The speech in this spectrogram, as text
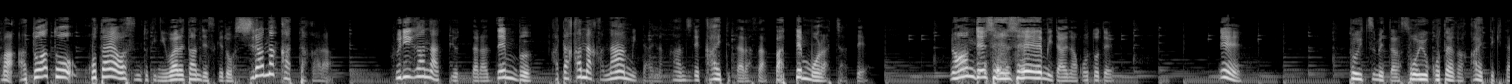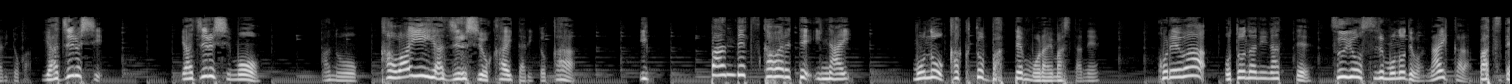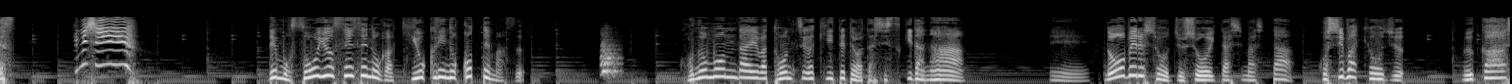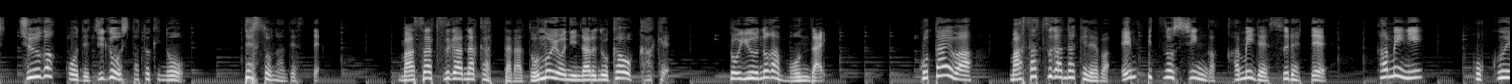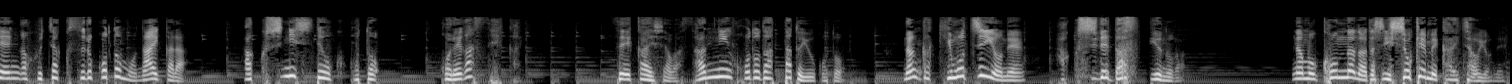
まあ、後々答え合わせの時に言われたんですけど、知らなかったから、振り仮名って言ったら全部カタカナかなみたいな感じで書いてたらさ、バッテンもらっちゃって。なんで先生みたいなことで。ねえ問い詰めたらそういう答えが返ってきたりとか。矢印。矢印も、あの、可愛い矢印を書いたりとか、一般で使われていないものを書くとバッテンもらいましたね。これは大人になって通用するものではないから罰です。厳しいでもそういう先生のが記憶に残ってます。この問題はトンチが効いてて私好きだなえー、ノーベル賞受賞いたしました、小芝教授。昔、中学校で授業した時のテストなんですって。摩擦がなかったらどのようになるのかを書け。というのが問題。答えは、摩擦がなければ鉛筆の芯が紙で擦れて、紙に黒鉛が付着することもないから、白紙にしておくこと。これが正解。正解者は3人ほどだったということ。なんか気持ちいいよね。白紙で出すっていうのが。な、もうこんなの私一生懸命書いちゃうよね。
